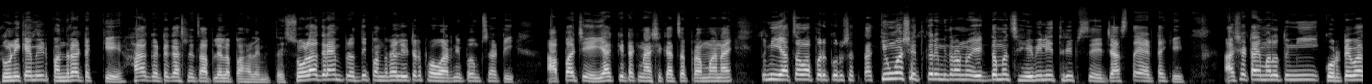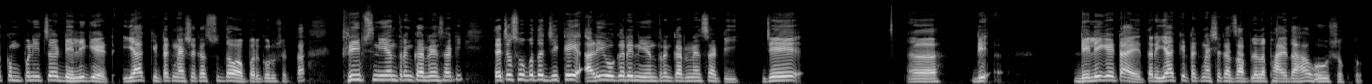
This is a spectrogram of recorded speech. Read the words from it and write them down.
फ्लोनिकॅमिड पंधरा टक्के हा घटक असल्याचं आपल्याला पाहायला मिळतंय. सोळा ग्रॅम प्रति पंधरा लिटर फवारणी पंपसाठी आपाचे या कीटकनाशकाचं प्रमाण आहे. तुम्ही याचा वापर करू शकता. किंवा शेतकरी मित्रांनो एकदमच हेवीली थ्रिप्स आहे जास्त अटॅक आहे. अशा टायमाला तुम्ही कोर्टेवा कंपनीचं डेलिगेट या कीटकनाशकाचा सुद्धा वापर करू शकता. थ्रिप्स नियंत्रण करण्यासाठी त्याच्यासोबतच जे काही अळी वगैरे नियंत्रण करण्यासाठी जे अ, डे डेलिगेट आहे तर या कीटकनाशकाचा आपल्याला फायदा हा होऊ शकतो.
